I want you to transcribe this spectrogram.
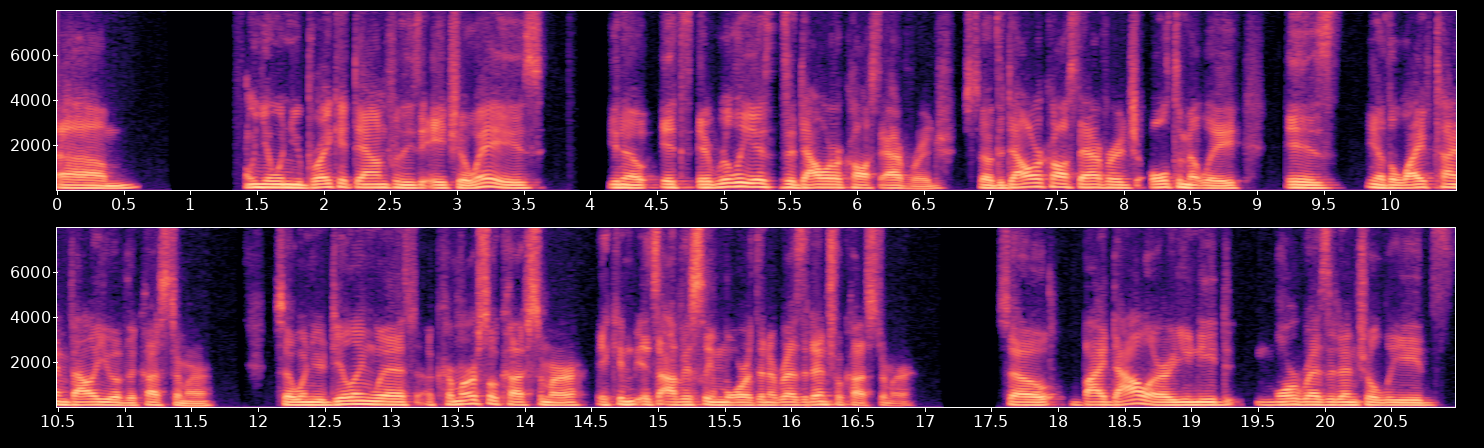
um, when you when you break it down for these HOAs, you know it's it really is a dollar cost average. So the dollar cost average ultimately is you know the lifetime value of the customer. So when you're dealing with a commercial customer, it can it's obviously more than a residential customer. So by dollar, you need more residential leads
